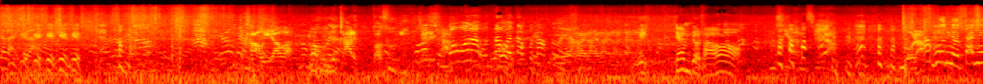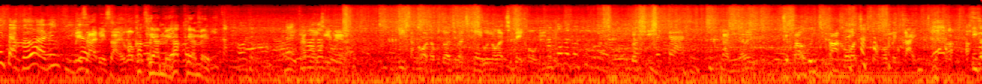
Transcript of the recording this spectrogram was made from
再来，再来，给给给给。靠腰啊！我分你家里大数据，我我来闻到味道不大对啊！来来来来你，点唔着头哦。唔是啦，唔是啦，无啦。啊，分就等你十块啊，你是。袂使袂使，我较欠的，较欠的。太公斤的啦，二十块差不多，即摆一支粉我七八块去。他讲要过去的。过去。干你一包粉一百块，我七十块要改。一个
